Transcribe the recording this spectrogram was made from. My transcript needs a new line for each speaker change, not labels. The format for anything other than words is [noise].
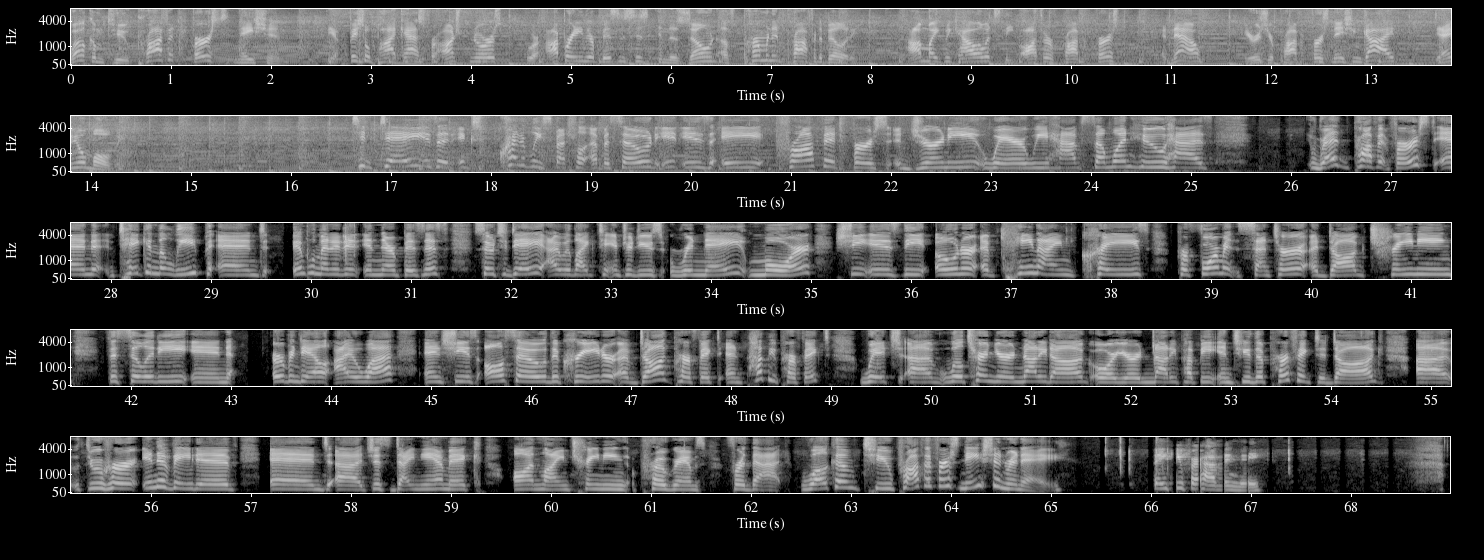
Welcome to Profit First Nation, the official podcast for entrepreneurs who are operating their businesses in the zone of permanent profitability. I'm Mike Michalowicz, the author of Profit First, and now here's your Profit First Nation guide, Danielle Mulvey.
Today is an incredibly special episode. It is a profit first journey where we have someone who has read Profit First and taken the leap and implemented it in their business. So today I would like to introduce Renee Moore. She is the owner of Canine Craze Performance Center, a dog training facility in Urbandale, Iowa. And she is also the creator of Dog Perfect and Puppy Perfect, which um, will turn your naughty dog or your naughty puppy into the perfect dog uh, through her innovative and uh, just dynamic online training programs for that. Welcome to Profit First Nation, Renee.
Thank you for having me.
